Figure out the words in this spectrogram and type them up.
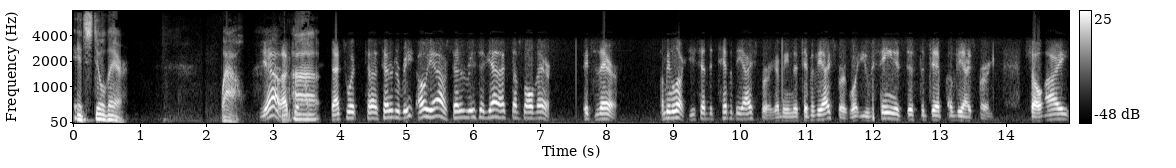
It's still there. Wow. Yeah, that's what, uh, that's what uh, Senator Reid. Oh yeah, Senator Reid said, yeah, that stuff's all there. It's there. I mean, look, you said the tip of the iceberg. I mean, the tip of the iceberg. What you've seen is just the tip of the iceberg. So I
